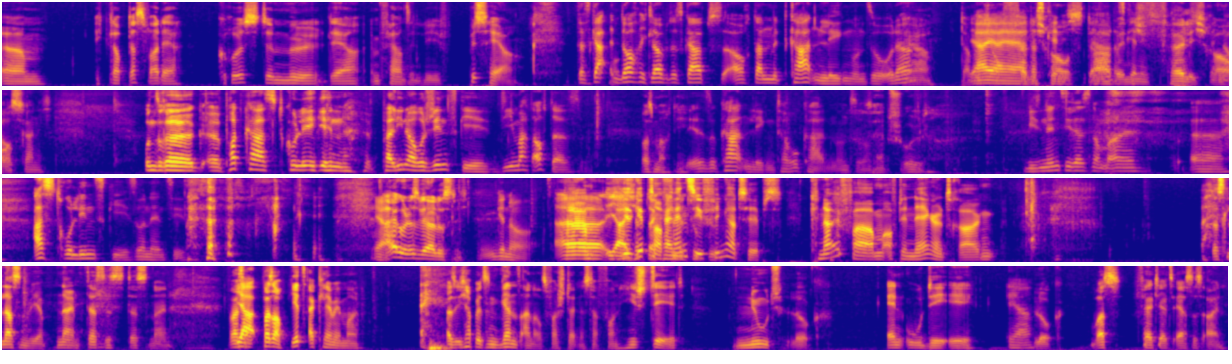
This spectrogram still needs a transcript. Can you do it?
Ähm, ich glaube, das war der größte Müll, der im Fernsehen lief. Bisher. Das ga doch, ich glaube, das gab es auch dann mit Kartenlegen und so, oder? Ja, da ja, bin ich ja, auch ja, völlig raus. Ich. Da bin ich völlig raus. Auch gar nicht. Unsere äh, Podcast-Kollegin Palina Roginski, die macht auch das. Was macht die? So Karten legen, Tarotkarten und so. Selbst schuld. Wie nennt sie das nochmal? Äh, Astrolinski, so nennt sie es. Ja, ja, gut, das wäre lustig. genau. Ähm, Äh, ja, hier gibt es noch fancy. Fingertips. Knallfarben auf den Nägeln tragen. Das lassen wir. Nein, das ist das nein. Pass, Ja. auf, pass auf, jetzt erklär mir mal. Also ich habe jetzt ein ganz anderes Verständnis davon. Hier steht Nude Look. N-U-D-E Ja. Look. Was fällt dir als erstes ein?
